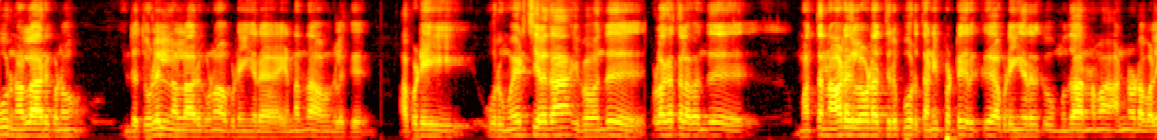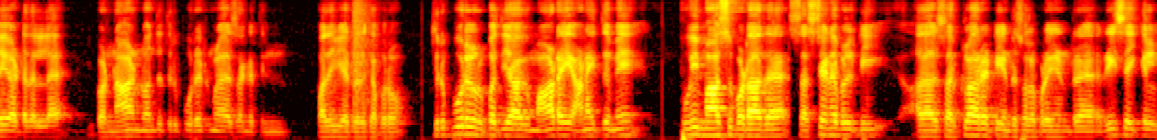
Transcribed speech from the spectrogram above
ஊர் நல்லா இருக்கணும் இந்த தொழில் நல்லா இருக்கணும் அப்படிங்கிற எண்ணம் தான் அவங்களுக்கு. அப்படி ஒரு முயற்சியில் தான் இப்போ வந்து உலகத்தில் வந்து மற்ற நாடுகளோட திருப்பூர் தனிப்பட்டு இருக்குது அப்படிங்கிறதுக்கு உதாரணமாக அண்ணோட வழிகாட்டுதலில். இப்போ நான் வந்து திருப்பூர் ஏற்றுமதி சங்கத்தின் பதவியேற்றதுக்கப்புறம் திருப்பூரில் உற்பத்தியாகும் ஆடை அனைத்துமே புவி மாசுபடாத சஸ்டைனபிலிட்டி அதாவது சர்க்குலாரிட்டி என்று சொல்லப்படுகின்ற ரீசைக்கிள்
